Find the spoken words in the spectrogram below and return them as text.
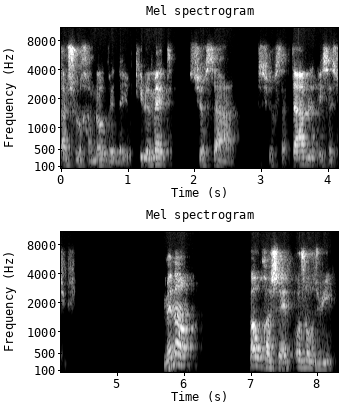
al shulchano vedayo, qui le met sur sa, sur sa table et ça suffit. Maintenant, Baruch Hashem, aujourd'hui,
